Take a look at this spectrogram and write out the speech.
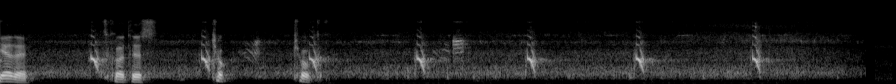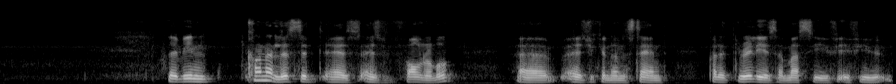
Yeah, that. It's got this chok, chok. They've been kind of listed as, as vulnerable, uh, as you can understand, but it really is a must see if, if you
